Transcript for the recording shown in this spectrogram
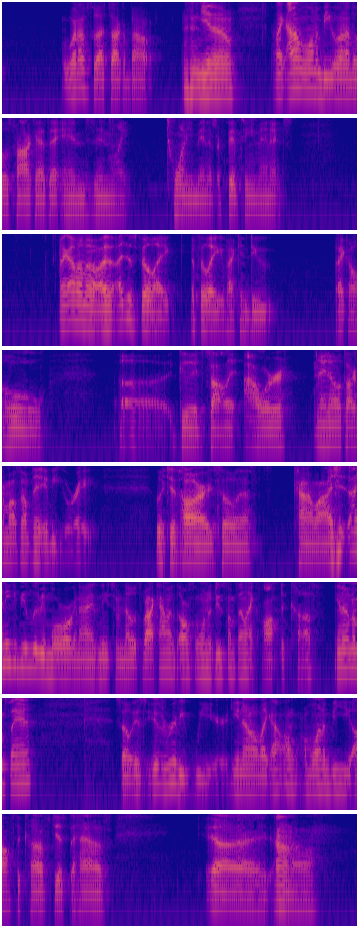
what else do I talk about? you know, like I don't want to be one of those podcasts that ends in like 20 minutes or 15 minutes like I don't know. I, I just feel like I feel like if I can do like a whole uh good solid hour, you know, talking about something, it'd be great. Which is hard, so that's kind of why I, I need to be a little bit more organized, need some notes, but I kind of also want to do something like off the cuff. You know what I'm saying? So it's it's really weird, you know. Like I I want to be off the cuff just to have, uh, I don't know,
